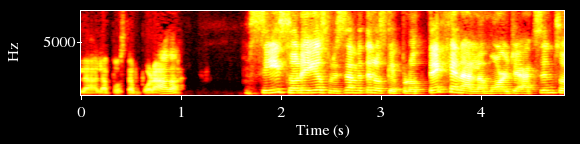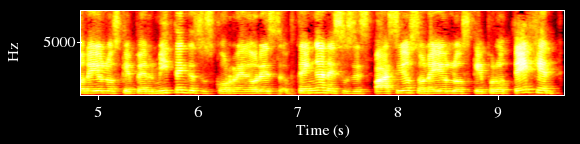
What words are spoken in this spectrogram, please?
la, la postemporada. Sí, son ellos precisamente los que protegen a Lamar Jackson, son ellos los que permiten que sus corredores tengan esos espacios, son ellos los que protegen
